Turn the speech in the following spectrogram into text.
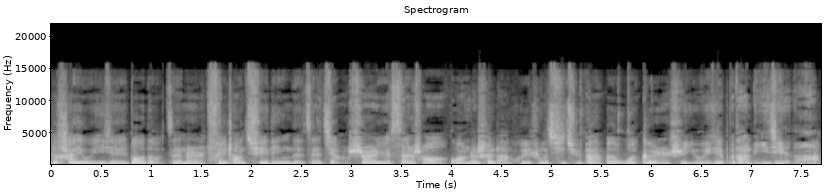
还有一些报道在那儿非常确定的在讲十二月三十号广州车展会如期举办，呃我个人是有一些不大理解的啊。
